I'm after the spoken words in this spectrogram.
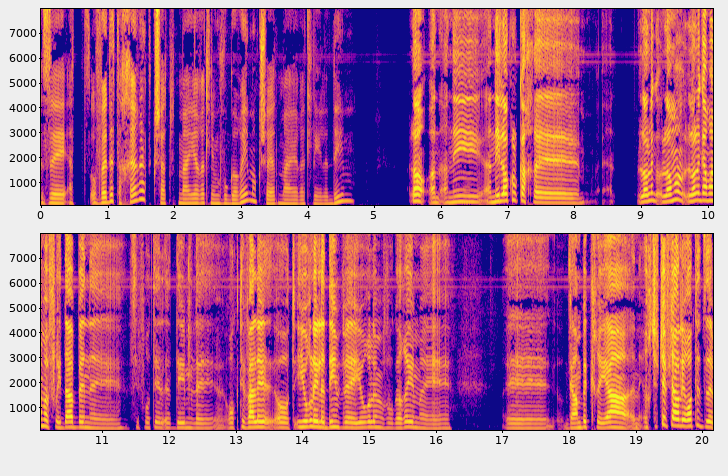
זה, את עובדת אחרת כשאת מאיירת למבוגרים או כשאת מאיירת לילדים? לא, אני, אני לא כל כך, אה, לא, לא, לא לגמרי מפרידה בין אה, ספרות ילדים, ל, או כתיבה, ל, או איור לילדים ואיור למבוגרים. אה, גם בקריאה, אני חושבת שאפשר לראות את זה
